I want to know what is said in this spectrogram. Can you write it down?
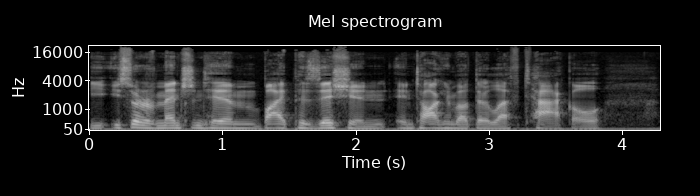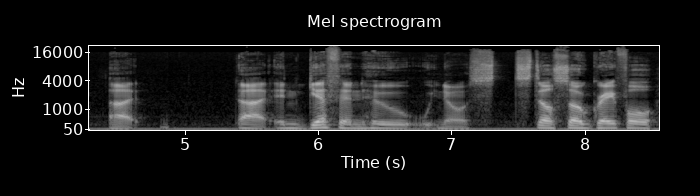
you, you sort of mentioned him by position in talking about their left tackle. Uh, uh, in Giffen, who you know, s- still so grateful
